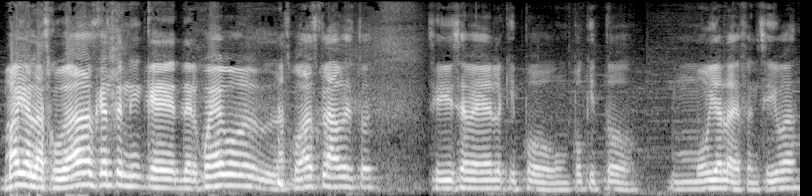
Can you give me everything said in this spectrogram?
Vaya, las jugadas que han tenido, que del juego, las jugadas claves, todo, sí se ve el equipo un poquito muy a la defensiva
